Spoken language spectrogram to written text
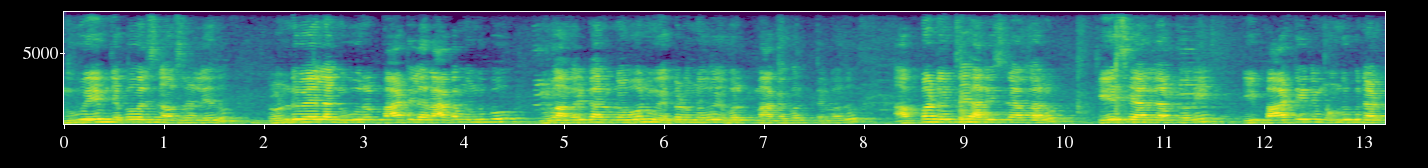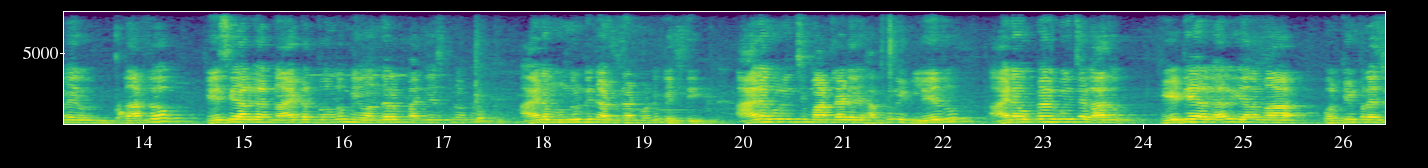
నువ్వేం చెప్పవలసిన అవసరం లేదు. రెండు వేల నువ్వు పార్టీలో రాకముందుకు నువ్వు అమెరికాలో ఉన్నావో నువ్వు ఎక్కడ ఉన్నావో ఎవరికి మాకెవరికి తెలియదు అప్పటి నుంచి హరీష్ రావు గారు కేసీఆర్ గారితో ఈ పార్టీని ముందుకు నడిపే దాంట్లో కేసీఆర్ గారి నాయకత్వంలో మేము అందరం పనిచేసుకున్నప్పుడు ఆయన ముందుండి నడిపినటువంటి వ్యక్తి. ఆయన గురించి మాట్లాడే హక్కు నీకు లేదు. ఆయన ఒక్కరి గురించే కాదు. కేటీఆర్ గారు ఇలా మా వర్కింగ్ ప్రెసిడెంట్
